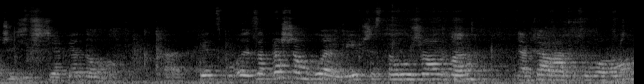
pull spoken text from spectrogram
oczywiście, wiadomo. Tak, więc e, zapraszam głębiej przez to różowe gardło.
